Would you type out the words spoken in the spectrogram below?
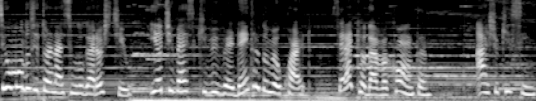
Se o mundo se tornasse um lugar hostil e eu tivesse que viver dentro do meu quarto, será que eu dava conta? Acho que sim.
